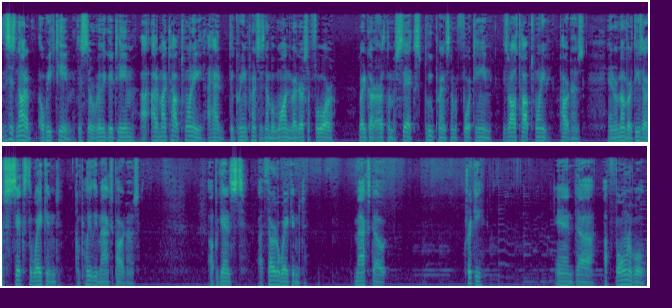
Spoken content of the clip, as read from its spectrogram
this is not a, a, weak team. This is a really good team. Uh, out of my top 20, I had the Green Princess number 1, the Red Ursa 4, Red God Earth number 6, Blue Prince number 14. These are all top 20 partners. And remember, these are 6th Awakened, completely max partners. Up against a 3rd Awakened, maxed out, Tricky, and uh, a vulnerable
